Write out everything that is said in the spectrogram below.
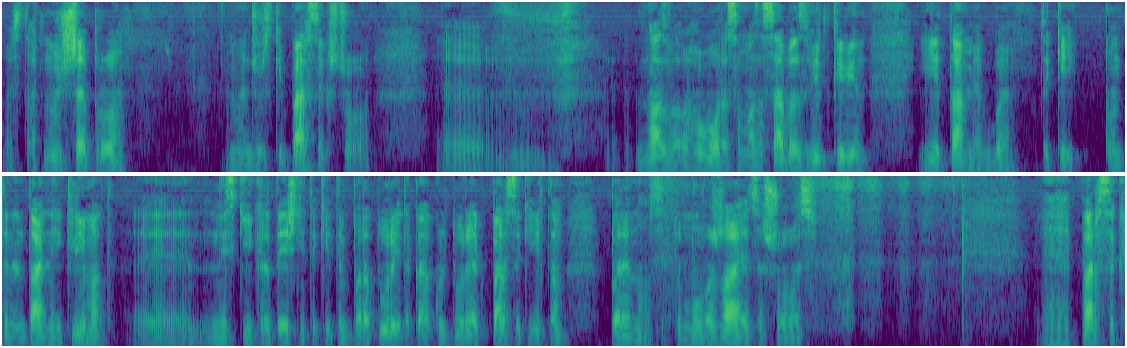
Ось так. Ну і ще про манджурський персик, що е, назва говорить сама за себе, звідки він, і там якби такий континентальний клімат, е, низькі критичні такі температури, і така культура, як персик, їх там переносить. Тому вважається, що ось е, персик,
